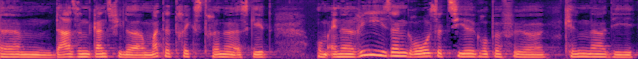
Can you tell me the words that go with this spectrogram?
Ähm, da sind ganz viele Mathe-Tricks drin. Es geht um eine riesengroße Zielgruppe für Kinder, die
